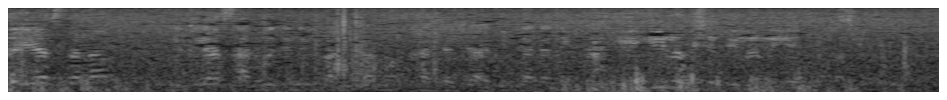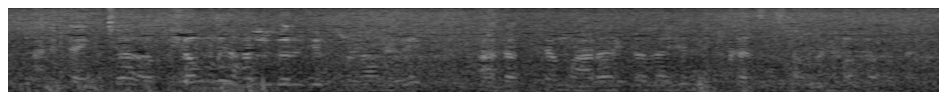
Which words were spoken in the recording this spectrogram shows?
तरी असताना इथल्या सार्वजनिक बांधकाम खात्याच्या अधिकाऱ्यांनी काहीही लक्ष दिलं नाही याच्यामध्ये. आणि त्यांच्या अक्षम्य हलगर्जीपणामुळे आज अख्ख्या महाराष्ट्राला हे दुःखाचं सामने बघावं लागतं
